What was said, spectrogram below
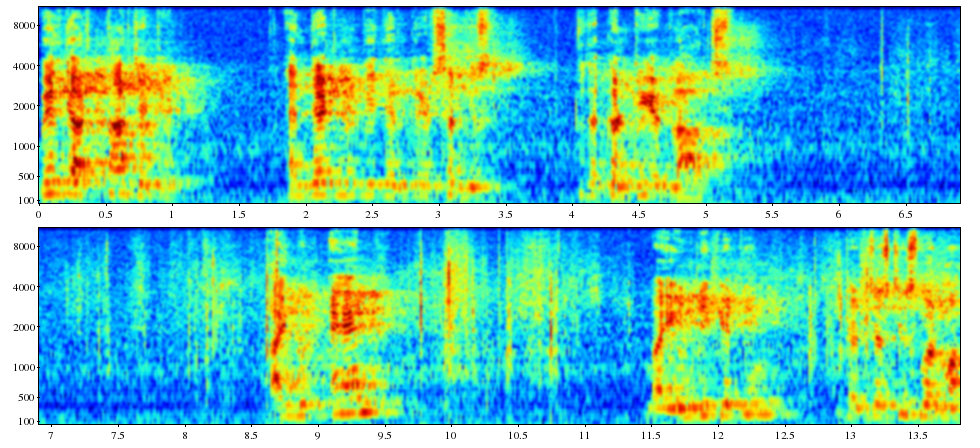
when they are targeted, and that will be their great service to the country at large. I will end by indicating that Justice Verma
